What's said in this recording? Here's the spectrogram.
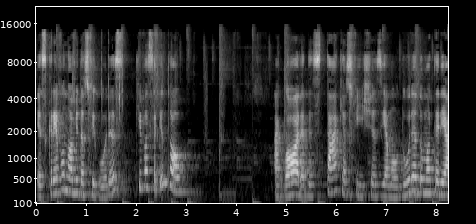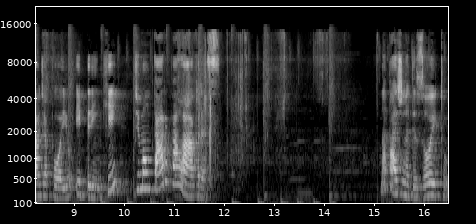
Escreva o nome das figuras que você pintou. Agora destaque as fichas e a moldura do material de apoio e brinque de montar palavras. Na página 18,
